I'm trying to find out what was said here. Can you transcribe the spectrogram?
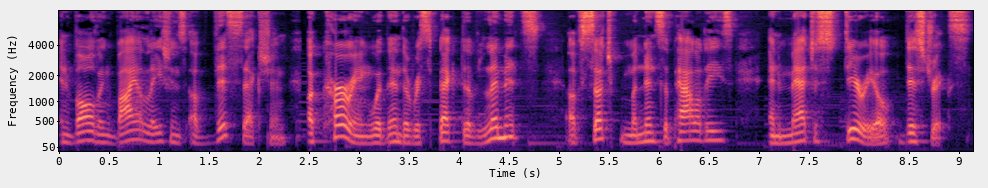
involving violations of this section occurring within the respective limits of such municipalities and magisterial districts.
